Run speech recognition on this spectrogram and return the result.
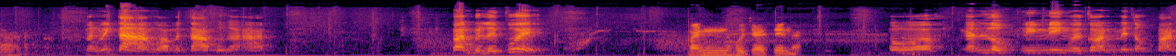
อะมันไม่ตามว่ะมันตามมึงอะอาร์ตปั้นไปเลยกล้วย มันหัวใจเต้นอะอ๋องั้ นหลบนิ่งๆไว้ก่อนไม่ต้องปั่น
